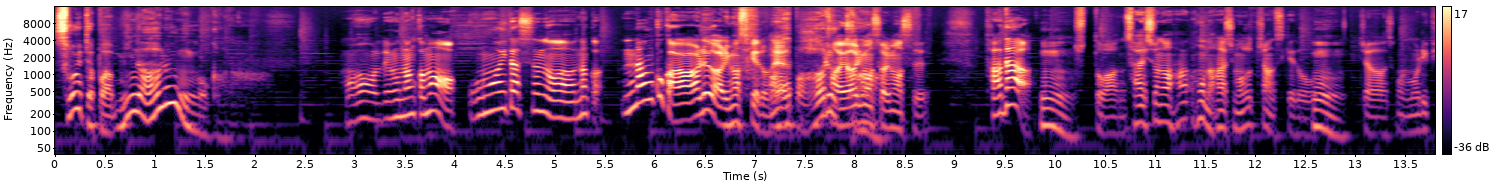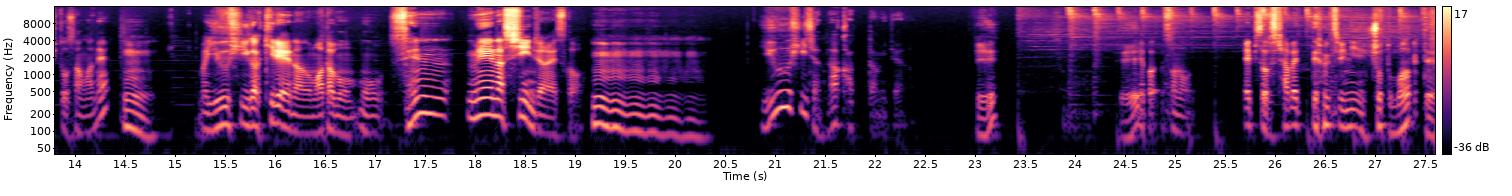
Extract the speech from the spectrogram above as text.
そういうってやっぱみんなあるのかな？あでもなんかまあ思い出すのはなんか何個かあるはありますけどね。やっぱあるはい、ありますあります。ただ、うん、ちょっとあの最初の方の話戻っちゃうんですけど、うん、じゃあその森人さんがね、うん、まあ、夕日が綺麗なのまたももう鮮明なシーンじゃないですか、うんうんうんうん、夕日じゃなかったみたいな。え？え？やっぱそのエピソード喋ってるうちにちょっと待って。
